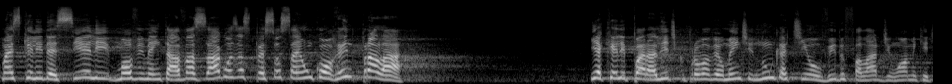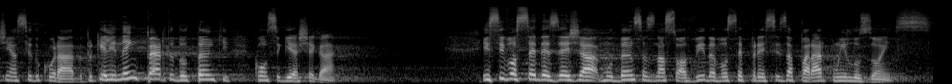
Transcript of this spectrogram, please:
mas que ele descia, ele movimentava as águas, as pessoas saíam correndo para lá. E aquele paralítico provavelmente nunca tinha ouvido falar de um homem que tinha sido curado, porque ele nem perto do tanque conseguia chegar. E se você deseja mudanças na sua vida, você precisa parar com ilusões.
